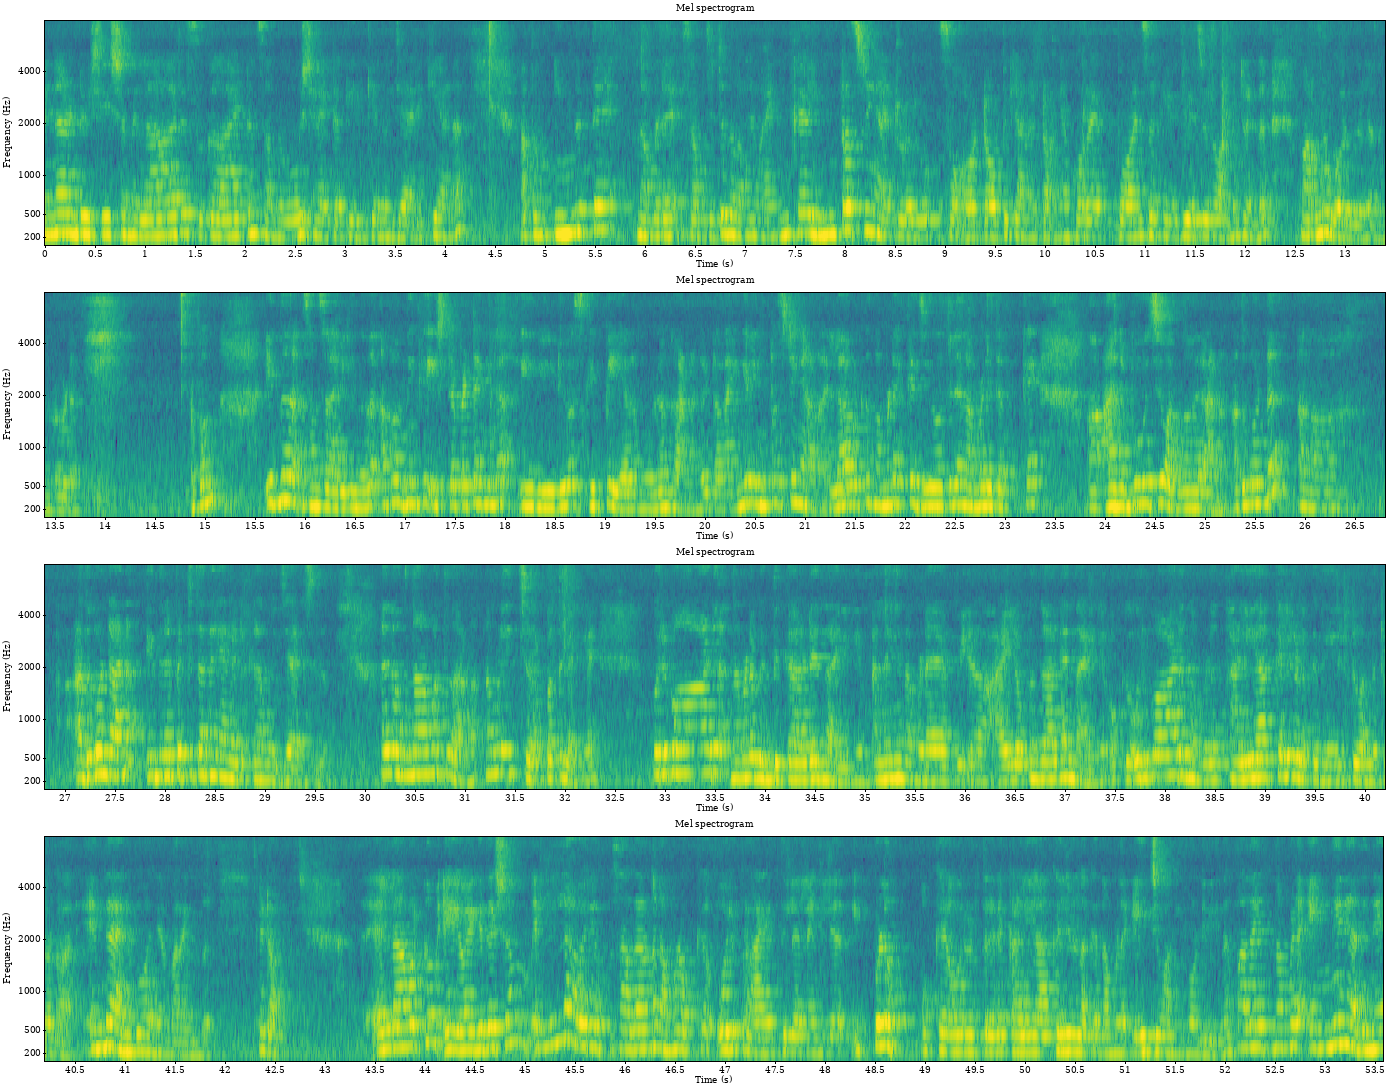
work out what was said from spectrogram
എന്നാണ്ട് വിശേഷം? എല്ലാവരും സുഖമായിട്ടും സന്തോഷമായിട്ടൊക്കെ ഇരിക്കുമെന്ന് വിചാരിക്കുകയാണ്. അപ്പം ഇന്നത്തെ നമ്മുടെ സബ്ജക്റ്റ് എന്ന് പറഞ്ഞാൽ ഭയങ്കര ഇൻട്രസ്റ്റിംഗ് ആയിട്ടുള്ളൊരു ടോപ്പിക്കാണ് കേട്ടോ. ഞാൻ കുറേ പോയിന്റ്സ് ഒക്കെ എഴുതി വെച്ചിട്ട് വന്നിട്ടുണ്ട്. മറന്നു പോയതല്ലോ നിങ്ങളോട്. അപ്പം ഇന്ന് സംസാരിക്കുന്നത് അപ്പം നിങ്ങൾക്ക് ഇഷ്ടപ്പെട്ടെങ്കിൽ ഈ വീഡിയോ സ്കിപ്പ് ചെയ്യാതെ മുഴുവൻ കാണാം കേട്ടോ. ഭയങ്കര ഇൻട്രസ്റ്റിംഗ് ആണ്. എല്ലാവർക്കും നമ്മുടെയൊക്കെ ജീവിതത്തിൽ നമ്മൾ ഇതൊക്കെ അനുഭവിച്ചു വന്നവരാണ്. അതുകൊണ്ട് അതുകൊണ്ടാണ് ഇതിനെപ്പറ്റി തന്നെ ഞാൻ എടുക്കാമെന്ന് വിചാരിച്ചത്. അതിൽ ഒന്നാമത്തതാണ് നമ്മൾ ഈ ചെറുപ്പത്തിലൊക്കെ ഒരുപാട് നമ്മുടെ ബന്ധുക്കാരുടെ നിന്നായിരിക്കും അല്ലെങ്കിൽ നമ്മുടെ അയലോക്കംകാരുടെ നിന്നായിരിക്കും ഒക്കെ ഒരുപാട് നമ്മൾ കളിയാക്കലുകളൊക്കെ നേരിട്ട് വന്നിട്ടുള്ളതാണ്. എന്റെ അനുഭവം ഞാൻ പറയുന്നത്. കേട്ടോ? എല്ലാവർക്കും ഏകദേശം എല്ലാവരും സാധാരണ നമ്മളൊക്കെ ഒരു പ്രായത്തിൽ അല്ലെങ്കിൽ ഇപ്പോഴും ഒക്കെ ഓരോരുത്തരുടെ കളിയാക്കലുകളൊക്കെ നമ്മൾ ഏറ്റുവാങ്ങിക്കൊണ്ടിരിക്കുന്നത്. അപ്പം അതായത് നമ്മൾ എങ്ങനെ അതിനെ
